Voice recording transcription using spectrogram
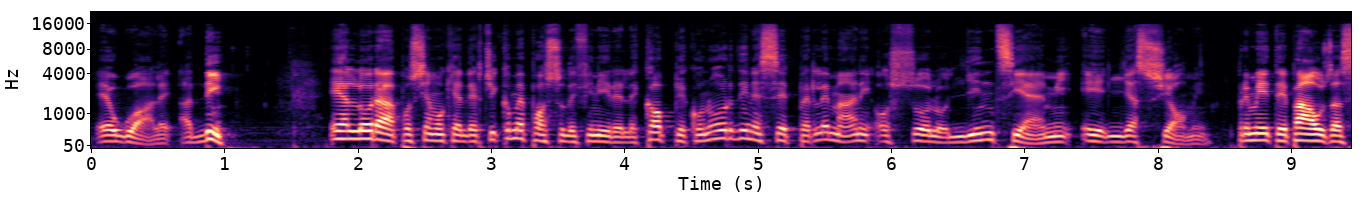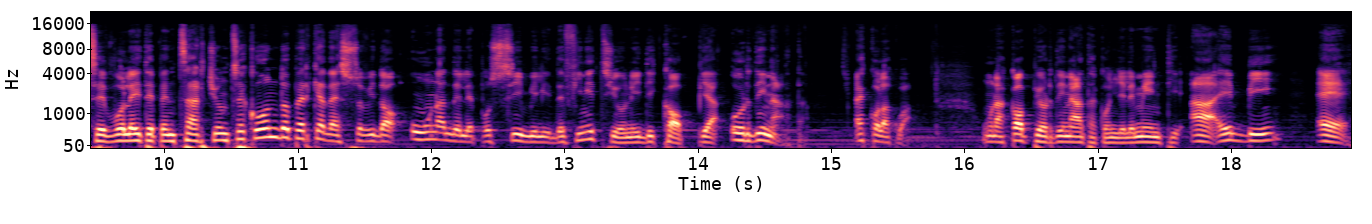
è uguale a D. E allora possiamo chiederci come posso definire le coppie con ordine se per le mani ho solo gli insiemi e gli assiomi. Premete pausa se volete pensarci un secondo perché adesso vi do una delle possibili definizioni di coppia ordinata. Eccola qua. Una coppia ordinata con gli elementi A e B è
